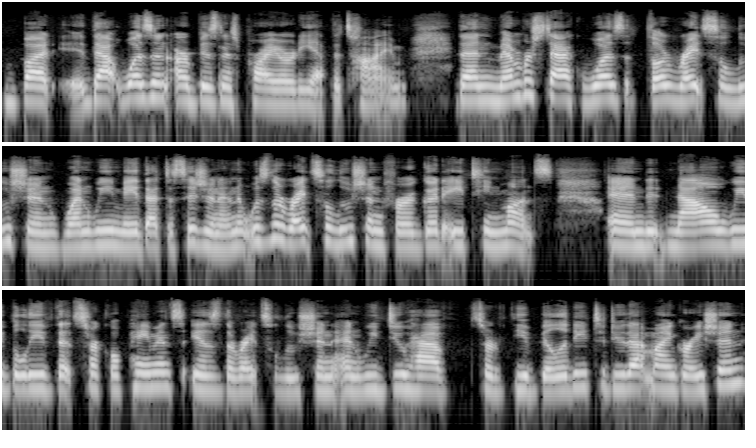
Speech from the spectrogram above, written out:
but that wasn't our business priority at the time. Then MemberStack was the right solution when we made that decision. And it was the right solution for a good 18 months. And now we believe that Circle Payments is the right solution. And we do have sort of the ability to do that migration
